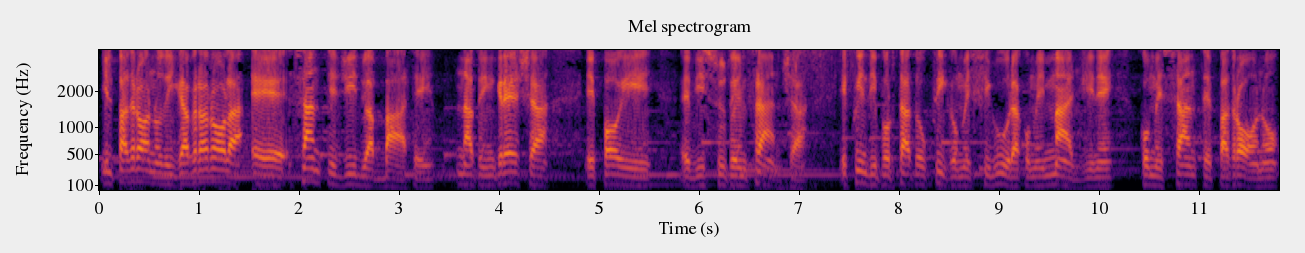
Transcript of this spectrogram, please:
Il patrono di Caprarola è Sant'Egidio Abate, nato in Grecia e poi vissuto in Francia e quindi portato qui come figura, come immagine, come santo e patrono,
